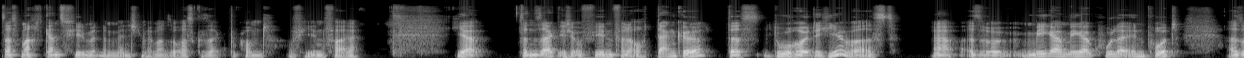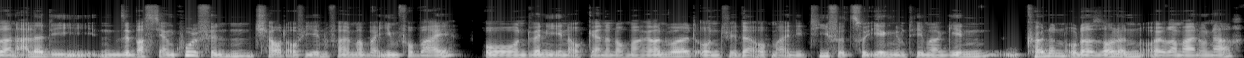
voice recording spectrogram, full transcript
das macht ganz viel mit einem Menschen, wenn man sowas gesagt bekommt. Auf jeden Fall. Ja, dann sag ich auf jeden Fall auch Danke, dass du heute hier warst. Ja, also mega, mega cooler Input. Also an alle, die Sebastian cool finden, schaut auf jeden Fall mal bei ihm vorbei. Und wenn ihr ihn auch gerne nochmal hören wollt und wir da auch mal in die Tiefe zu irgendeinem Thema gehen können oder sollen, eurer Meinung nach,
